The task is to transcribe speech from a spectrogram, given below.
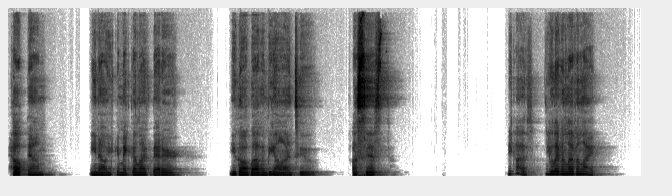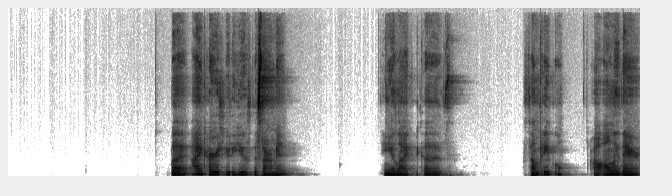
help them, you know, you can make their life better. You go above and beyond to assist because you live in love and light. But I encourage you to use discernment in your life because some people are only there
